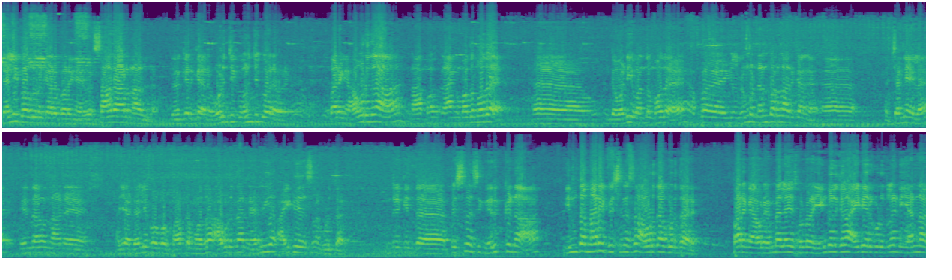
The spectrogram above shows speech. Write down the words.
டெல்லி பாபு இருக்காரு பாருங்க. இவர் சாதாரண ஆள் இவங்க இருக்காரு. ஒளிஞ்சுக்கு ஒளிஞ்சுக்குவார் அவர் பாருங்க அவருதான் நான் நாங்கள் முத முத இந்த வடி வந்த முத அப்போ எங்களுக்கு ரொம்ப நண்பர்லாம் இருக்காங்க. சென்னையில். இருந்தாலும் நான் ஐயா டெல்லி பாபு பார்த்த போது அவரு தான் நிறைய ஐடியாஸ்லாம் கொடுத்தாரு. இன்றைக்கு இந்த பிஸ்னஸ் இங்கே இருக்குன்னா இந்த மாதிரி பிஸ்னஸ் அவர் தான் கொடுத்தாரு. பாருங்க அவர் எம்எல்ஏ சொல்றாரு எங்களுக்கெல்லாம் ஐடியா கொடுக்கல நீ என்ன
